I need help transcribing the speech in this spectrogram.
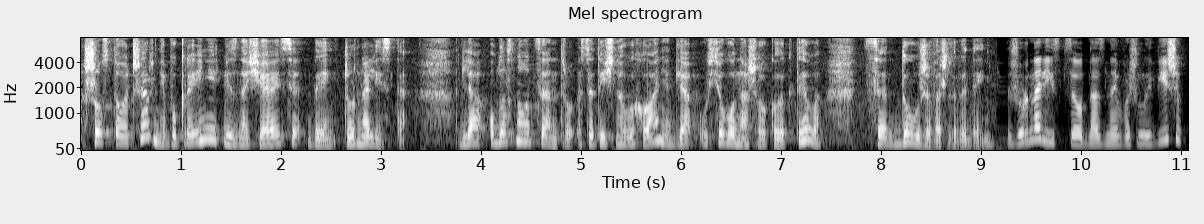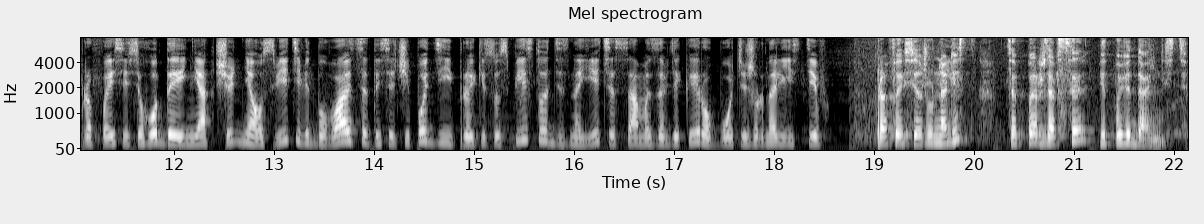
6 червня в Україні відзначається День журналіста. Для обласного центру естетичного виховання для усього нашого колективу це дуже важливий день. Журналіст це одна з найважливіших професій сьогодення. Щодня у світі відбуваються тисячі подій, про які суспільство дізнається саме завдяки роботі журналістів. Професія журналіст це перш за все відповідальність.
